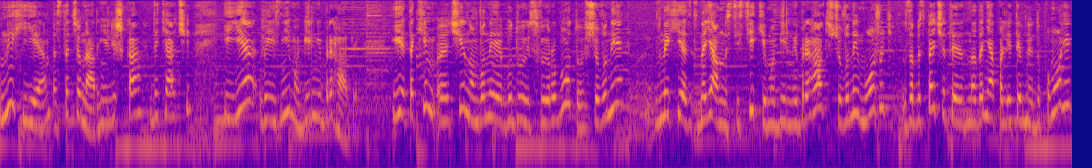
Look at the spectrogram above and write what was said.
У них є стаціонарні ліжка дитячі і є виїзні мобільні бригади. І таким е, чином вони будують свою роботу, що вони в них є в наявності стільки мобільних бригад, що вони можуть забезпечити надання паліативної допомоги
